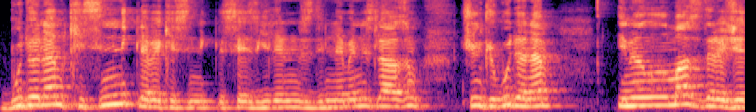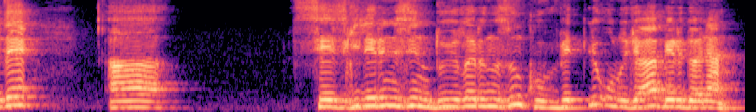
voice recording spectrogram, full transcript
bu dönem kesinlikle ve kesinlikle sezgilerinizi dinlemeniz lazım. Çünkü bu dönem inanılmaz derecede aa, sezgilerinizin, duyularınızın kuvvetli olacağı bir dönem.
